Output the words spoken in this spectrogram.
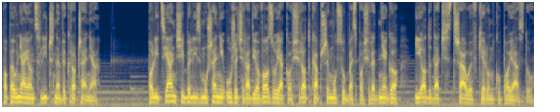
popełniając liczne wykroczenia. Policjanci byli zmuszeni użyć radiowozu jako środka przymusu bezpośredniego i oddać strzały w kierunku pojazdu.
